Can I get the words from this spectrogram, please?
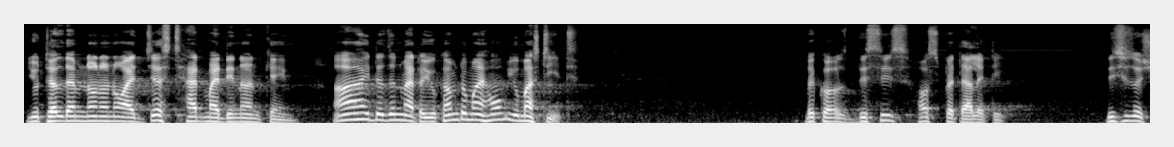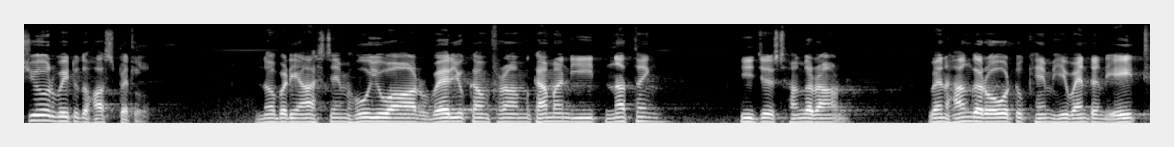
You tell them, no, no, no, I just had my dinner and came. Ah, it doesn't matter, you come to my home, you must eat. Because this is hospitality. This is a sure way to the hospital. Nobody asked him who you are, where you come from, come and eat, nothing. He just hung around. When hunger overtook him, he went and ate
